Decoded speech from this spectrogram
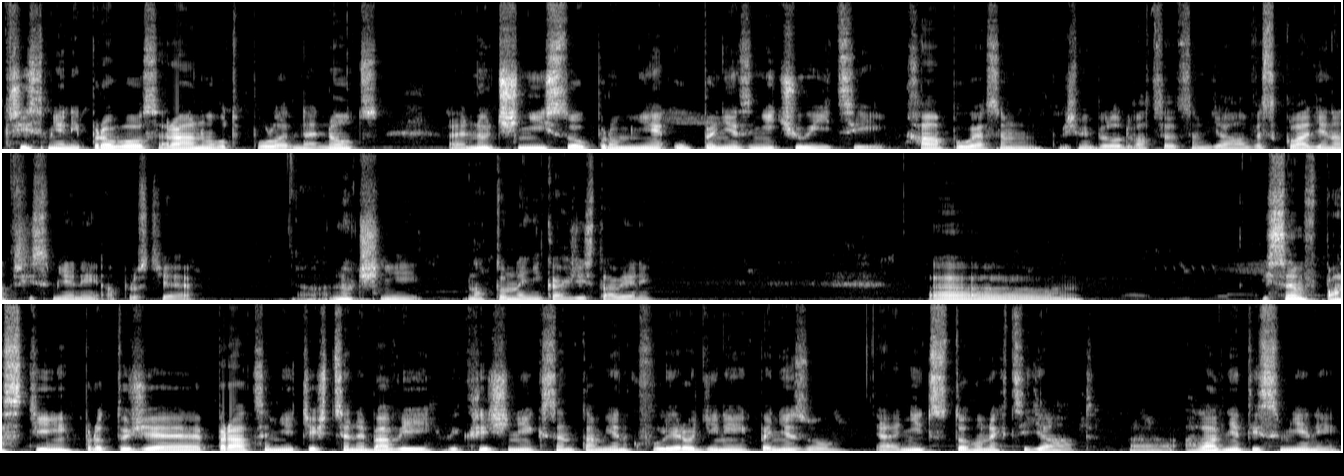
Tři směny provoz, ráno, odpoledne, noc, Eh, noční jsou pro mě úplně zničující. Chápu, já jsem, když mi bylo 20, jsem dělal ve skladě na tři směny a prostě eh, noční, na to není každý stavěný. Uh, jsem v pasti, protože práce mě těžce nebaví, vykřičník jsem tam jen kvůli rodiny, penězům. Nic z toho nechci dělat. Hlavně ty směny.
